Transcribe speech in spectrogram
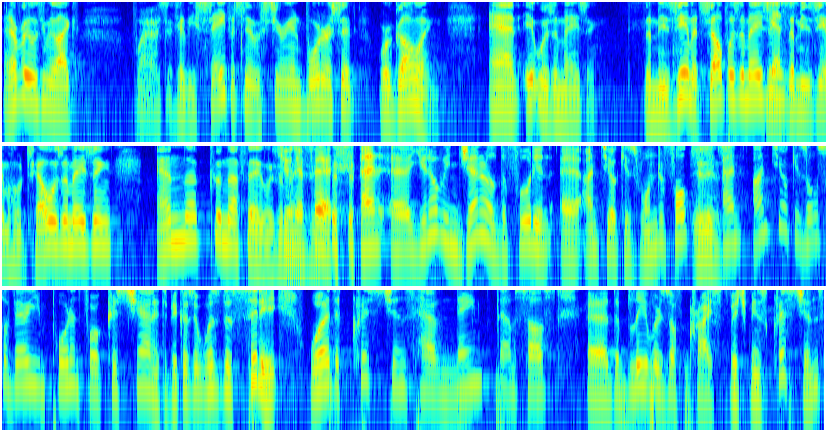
And everybody looked at me like, "Well, is it going to be safe? It's near the Syrian border." I said, "We're going." And it was amazing. The museum itself was amazing. Yes. The museum hotel was amazing. And the kunafe was amazing. and uh, you know, in general, the food in uh, Antioch is wonderful. It is. And Antioch is also very important for Christianity because it was the city where the Christians have named themselves uh, the believers of Christ, which means Christians,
